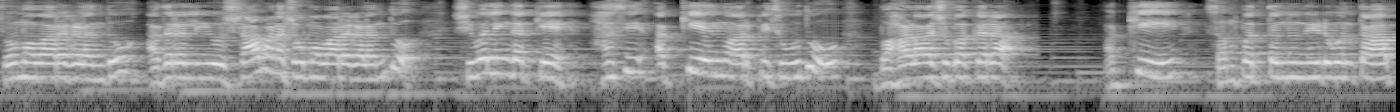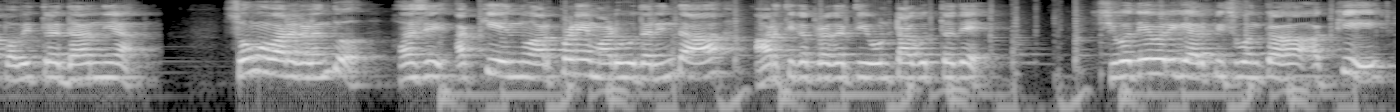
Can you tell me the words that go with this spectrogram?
ಸೋಮವಾರಗಳಂದು, ಅದರಲ್ಲಿಯೂ ಶ್ರಾವಣ ಸೋಮವಾರಗಳಂದು ಶಿವಲಿಂಗಕ್ಕೆ ಹಸಿ ಅಕ್ಕಿಯನ್ನು ಅರ್ಪಿಸುವುದು ಬಹಳ ಶುಭಕರ. ಅಕ್ಕಿ ಸಂಪತ್ತನ್ನು ನೀಡುವಂತಹ ಪವಿತ್ರ ಧಾನ್ಯ. ಸೋಮವಾರಗಳಂದು ಹಸಿ ಅಕ್ಕಿಯನ್ನು ಅರ್ಪಣೆ ಮಾಡುವುದರಿಂದ ಆರ್ಥಿಕ ಪ್ರಗತಿ ಉಂಟಾಗುತ್ತದೆ. ಶಿವದೇವರಿಗೆ ಅರ್ಪಿಸುವಂತಹ ಅಕ್ಕಿ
